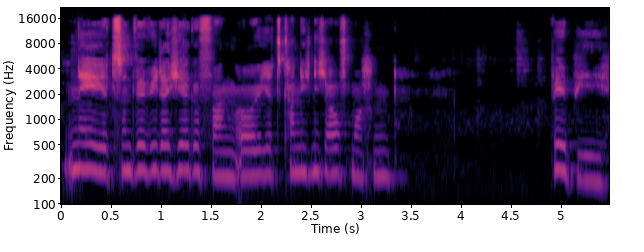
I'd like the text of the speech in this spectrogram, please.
Nee, jetzt sind wir wieder hier gefangen. Oh, jetzt kann ich nicht aufmachen. Baby.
